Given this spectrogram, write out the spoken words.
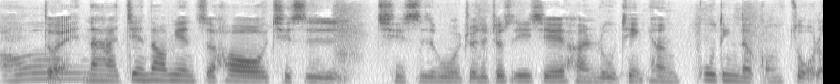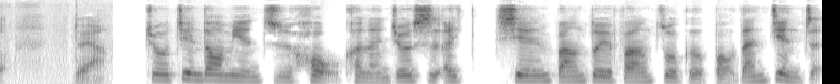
哦对，那见到面之后，其实其实我觉得就是一些很 routine、很固定的工作了。对啊，就见到面之后，可能就是哎，先帮对方做个保单见诊，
